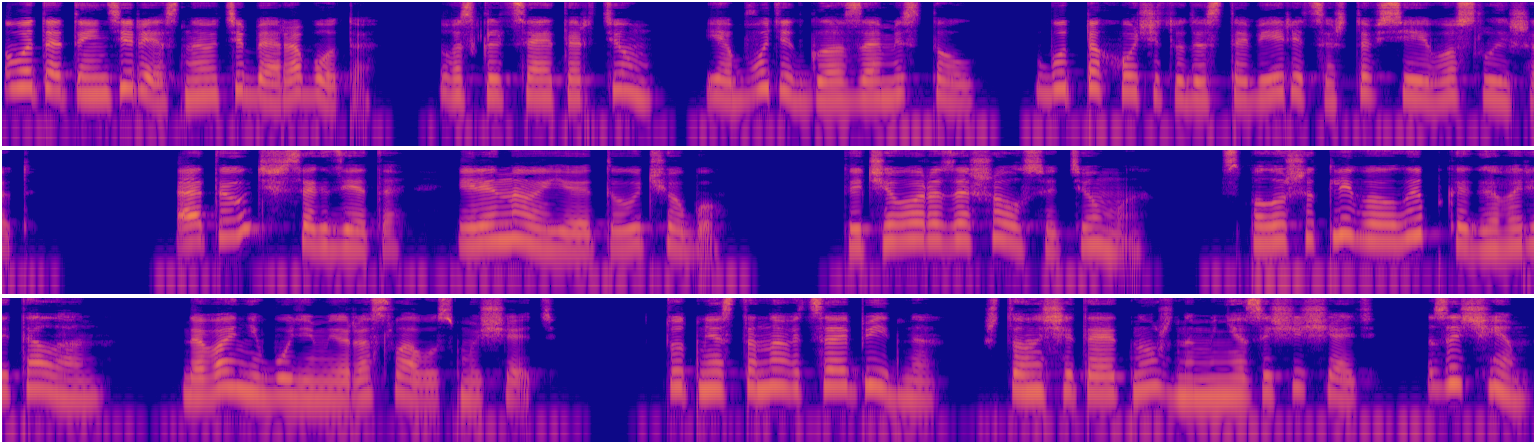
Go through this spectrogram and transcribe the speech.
вот это интересная у тебя работа!» Восклицает Артём и обводит глазами стол, будто хочет удостовериться, что все его слышат. «А ты учишься где-то? Или ну её эту учебу? «Ты чего разошелся, Тёма?» С полушутливой улыбкой говорит Алан. «Давай не будем Ярославу смущать. Тут мне становится обидно, что он считает нужным меня защищать. Зачем?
